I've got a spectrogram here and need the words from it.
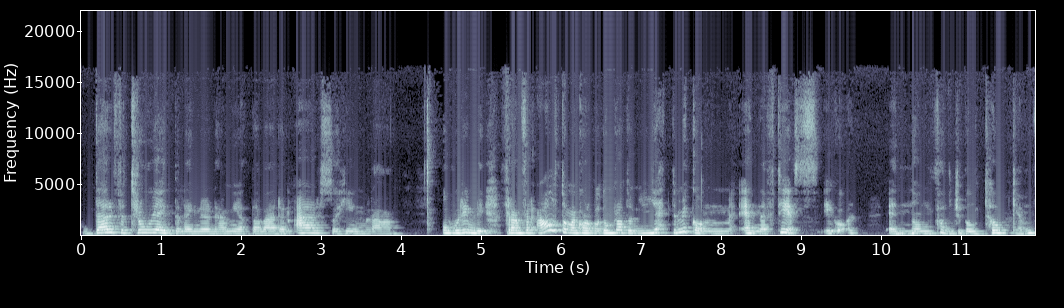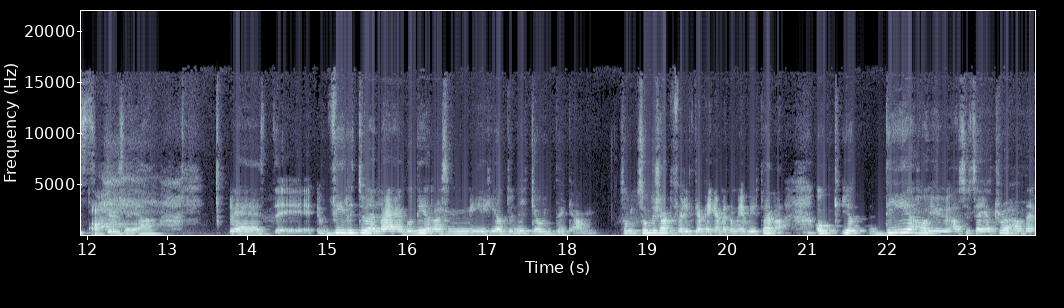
därför tror jag inte längre den här metavärlden är så himla orimlig. Framförallt om man kollar på, de pratade ju jättemycket om NFTs igår. Eh, Non-fungible tokens, Ah. det vill säga eh, virtuella ägodelar som är helt unika och inte kan som, som du köper för riktiga pengar men de är virtuella. Och jag, det har ju, alltså så här, jag tror det hade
